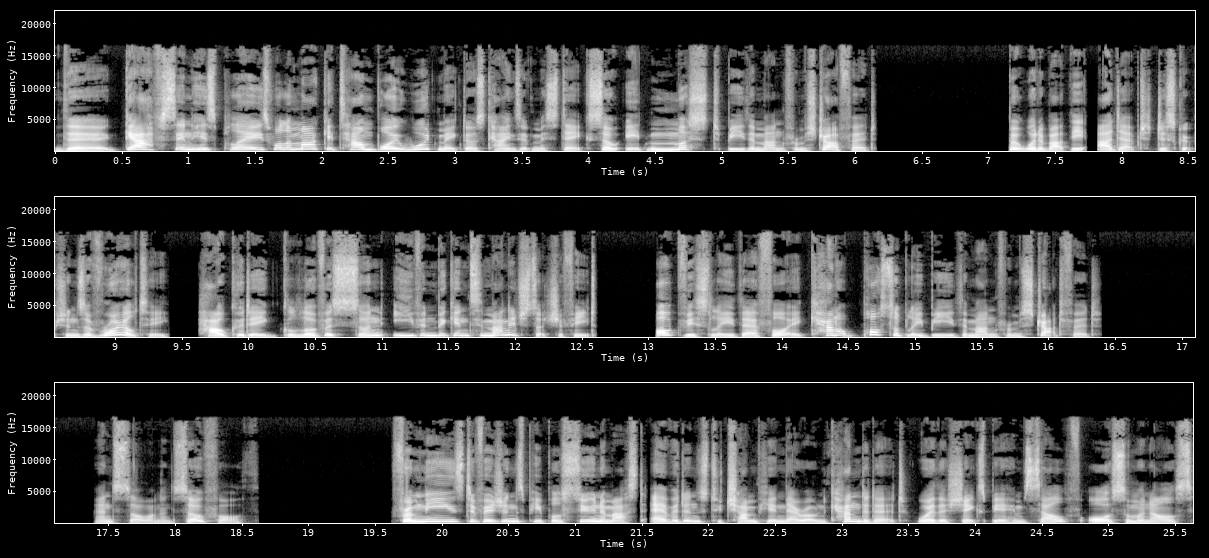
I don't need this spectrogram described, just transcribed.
The gaffes in his plays, well, a market town boy would make those kinds of mistakes, so it must be the man from Stratford. But what about the adept descriptions of royalty? How could a Glover's son even begin to manage such a feat? Obviously, therefore, it cannot possibly be the man from Stratford. And so on and so forth. From these divisions, people soon amassed evidence to champion their own candidate, whether Shakespeare himself or someone else,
